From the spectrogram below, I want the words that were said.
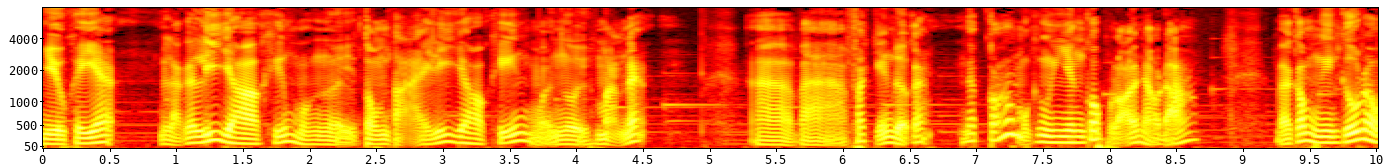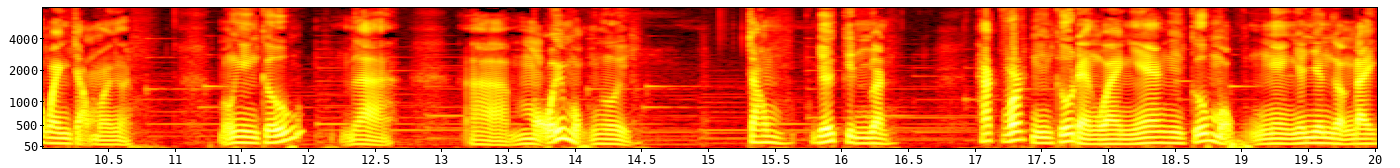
Nhiều khi á là cái lý do khiến mọi người tồn tại lý do khiến mọi người mạnh á à, và phát triển được á nó có một cái nguyên nhân cốt lõi nào đó. Và có một nghiên cứu rất là quan trọng mọi người. Một nghiên cứu là à, mỗi một người trong giới kinh doanh. Harvard nghiên cứu đàng hoàng nha nghiên cứu một ngàn doanh nhân gần đây.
